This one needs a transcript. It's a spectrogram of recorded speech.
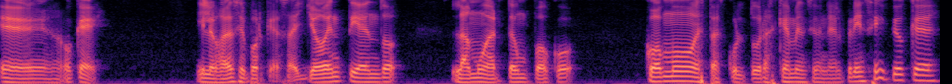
eh, ok, y les voy a decir por qué. O sea, yo entiendo la muerte un poco como estas culturas que mencioné al principio, que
